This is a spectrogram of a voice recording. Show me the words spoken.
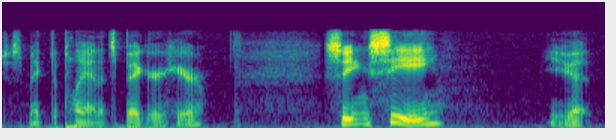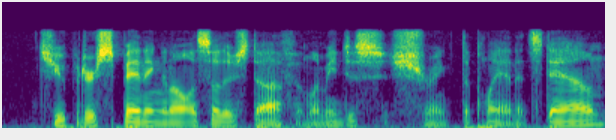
Just make the planets bigger here. So you can see you got Jupiter spinning and all this other stuff. And let me just shrink the planets down.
